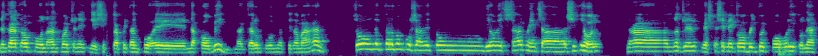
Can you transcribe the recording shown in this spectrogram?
Nagkataon po na unfortunately si kapitan po eh na COVID, nagkaroon po ng tinamaan. So nagtanong po sa itong DOH sa amin sa City Hall na nagre-request kasi may COVID code po ako rito na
